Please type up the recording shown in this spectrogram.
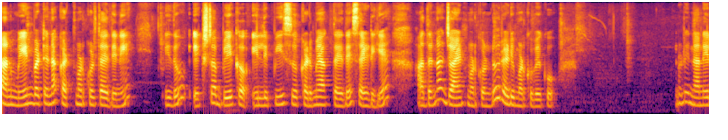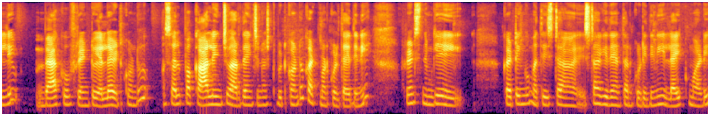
ನಾನು ಮೇನ್ ಬಟ್ಟೆನ ಕಟ್ ಮಾಡ್ಕೊಳ್ತಾ ಇದ್ದೀನಿ. ಇದು ಎಕ್ಸ್ಟ್ರಾ ಬೇಕು. ಇಲ್ಲಿ ಪೀಸ್ ಕಡಿಮೆ ಆಗ್ತಾ ಇದೆ ಸೈಡಿಗೆ ಅದನ್ನು ಜಾಯಿಂಟ್ ಮಾಡಿಕೊಂಡು ರೆಡಿ ಮಾಡ್ಕೋಬೇಕು. ನೋಡಿ, ನಾನಿಲ್ಲಿ ಬ್ಯಾಕು ಫ್ರಂಟು ಎಲ್ಲ ಇಟ್ಕೊಂಡು ಸ್ವಲ್ಪ ಕಾಲು ಇಂಚು, ಅರ್ಧ ಇಂಚಿನಷ್ಟು ಬಿಟ್ಕೊಂಡು ಕಟ್ ಮಾಡ್ಕೊಳ್ತಾ ಇದ್ದೀನಿ. ಫ್ರೆಂಡ್ಸ್ ನಿಮಗೆ ಕಟ್ಟಿಂಗು ಮತ್ತು ಇಷ್ಟ ಇಷ್ಟ ಆಗಿದೆ ಅಂತ ಅಂದ್ಕೊಂಡಿದ್ದೀನಿ ಲೈಕ್ ಮಾಡಿ,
